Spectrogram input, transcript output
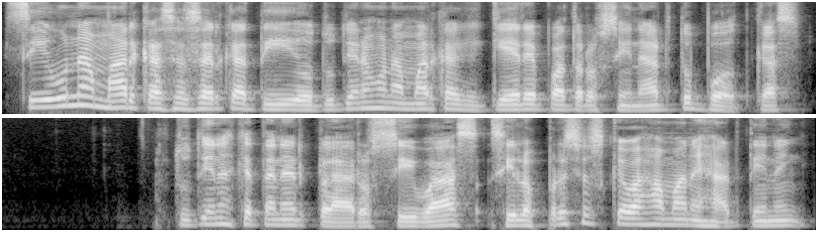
si una marca se acerca a ti o tú tienes una marca que quiere patrocinar tu podcast, tú tienes que tener claro si vas, si los precios que vas a manejar tienen,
